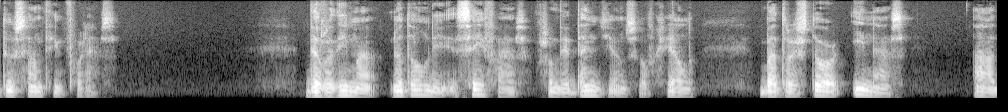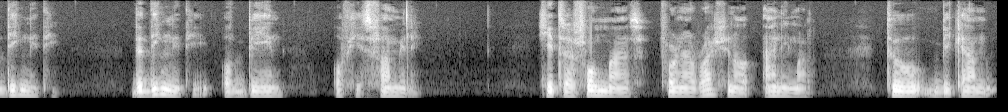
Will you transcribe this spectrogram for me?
do something for us. The Redeemer not only saved us from the dungeons of hell, but restored in us our dignity, the dignity of being of His family. He transformed us from a rational animal to become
